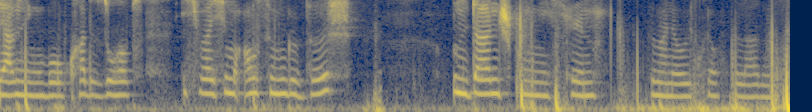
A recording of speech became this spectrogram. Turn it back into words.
Wir haben den Bo gerade so hops. Ich weiche immer aus dem Gebüsch und dann springe ich hin, wenn meine Ultra aufgeladen ist.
